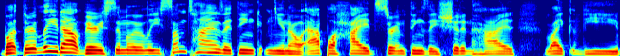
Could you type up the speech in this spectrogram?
but they're laid out very similarly. Sometimes I think, you know, Apple hides certain things they shouldn't hide, like the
